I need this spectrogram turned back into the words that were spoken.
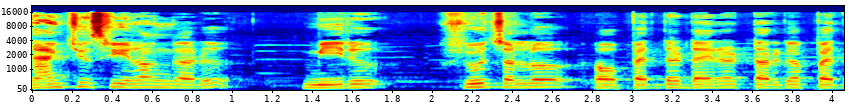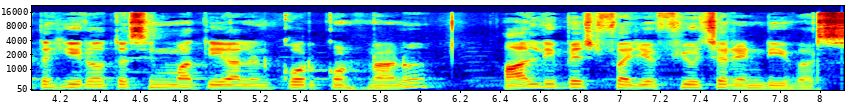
thank you Sriram గారు. మీరు ఫ్యూచర్లో పెద్ద డైరెక్టర్గా పెద్ద హీరోతో సినిమా తీయాలని కోరుకుంటున్నాను. All the best for your future endeavours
